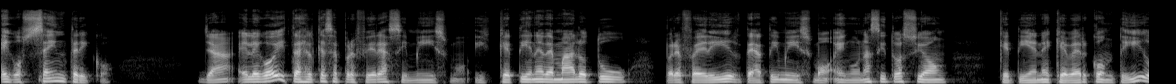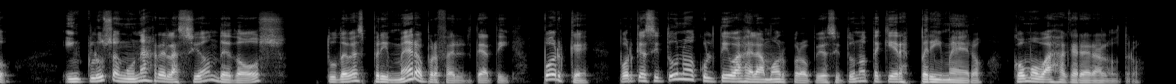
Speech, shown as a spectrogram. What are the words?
egocéntrico. Ya, el egoísta es el que se prefiere a sí mismo. ¿Y qué tiene de malo tú preferirte a ti mismo en una situación que tiene que ver contigo? Incluso en una relación de dos, tú debes primero preferirte a ti. ¿Por qué? Porque si tú no cultivas el amor propio, si tú no te quieres primero, ¿cómo vas a querer al otro?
